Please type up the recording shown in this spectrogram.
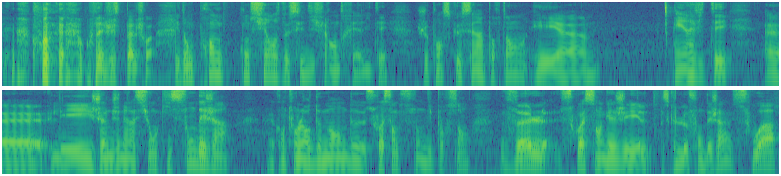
on n'a juste pas le choix. Et donc prendre conscience de ces différentes réalités, je pense que c'est important, et, euh, inviter euh, les jeunes générations qui sont déjà euh, quand on leur demande 60-70%, veulent soit s'engager, parce qu'elles le font déjà, soit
